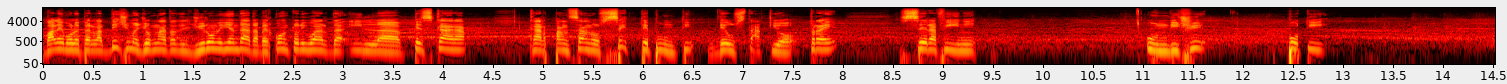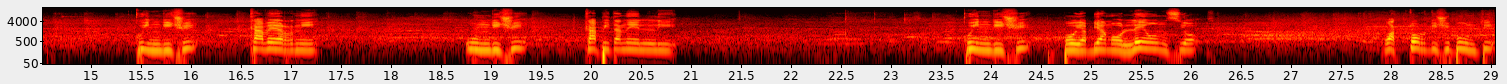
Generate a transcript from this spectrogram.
valevole per la decima giornata del girone di andata. Per quanto riguarda il Pescara Carpanzano 7 punti, Deustacchio 3, Serafini 11, Poti 15, Caverni 11, Capitanelli 15, poi abbiamo Leonzio 14 punti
